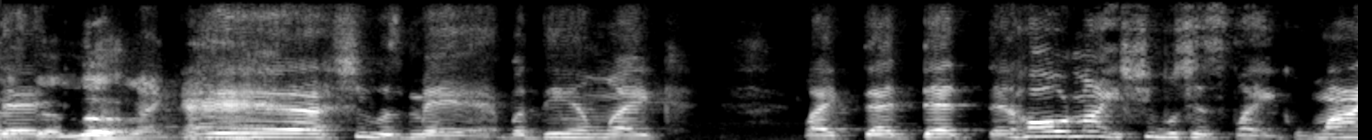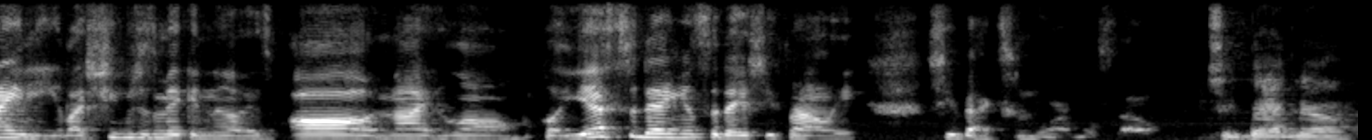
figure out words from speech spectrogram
that, look like ah. yeah, she was mad. But then like like that that that whole night she was just like whiny like she was just making noise all night long. But yesterday and today she finally she back to normal so. She back now?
